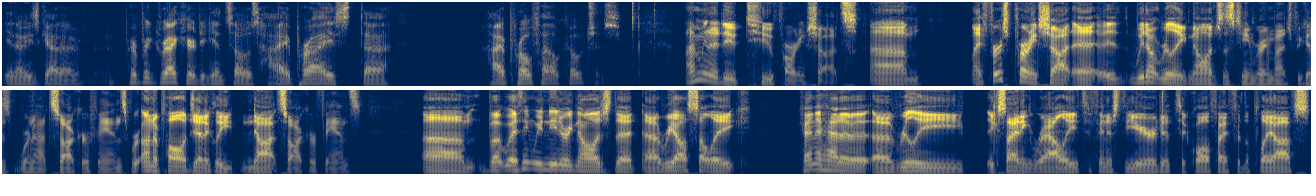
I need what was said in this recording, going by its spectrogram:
you know he's got a perfect record against those high-priced, uh, high-profile coaches. I'm going to do two parting shots. Um, my first parting shot, uh, we don't really acknowledge this team very much because we're not soccer fans. We're unapologetically not soccer fans. Um, but I think we need to acknowledge that uh, Real Salt Lake kind of had a, a really exciting rally to finish the year to, to qualify for the playoffs.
